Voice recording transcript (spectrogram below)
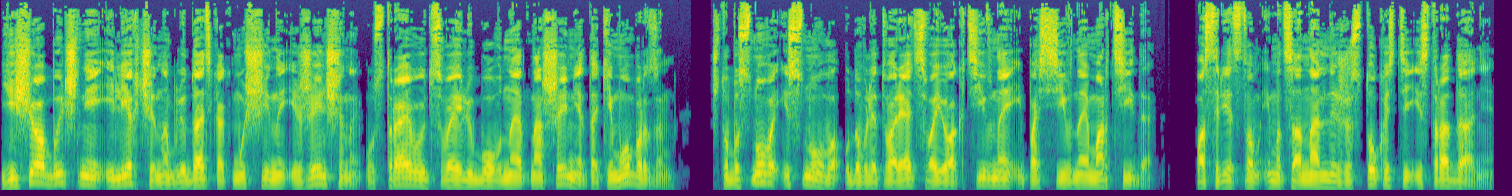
Еще обычнее и легче наблюдать, как мужчины и женщины устраивают свои любовные отношения таким образом, чтобы снова и снова удовлетворять свое активное и пассивное мартида посредством эмоциональной жестокости и страдания.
